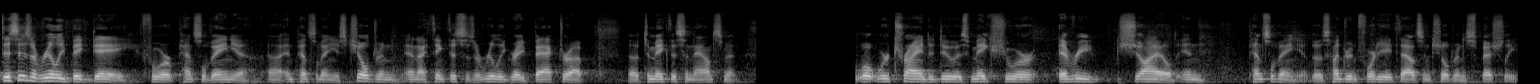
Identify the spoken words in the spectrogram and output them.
This is a really big day for Pennsylvania uh, and Pennsylvania's children, and I think this is a really great backdrop uh, to make this announcement. What we're trying to do is make sure every child in Pennsylvania, those 148,000 children especially,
